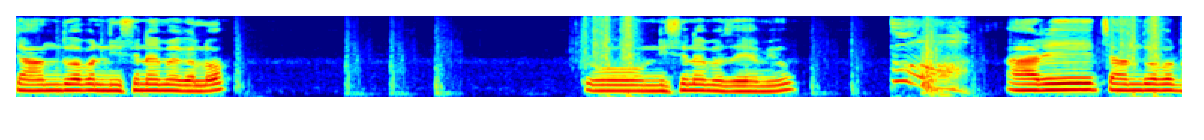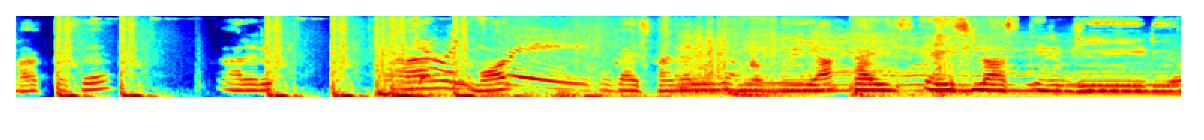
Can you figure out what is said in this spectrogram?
চান্দু আবার নিচে নামে গেল। তো নিচে নামে যাই আমিও। আরে চান্দু আবার ভাগতেছে। আরে আরে মর। গাইস ফাইনালি আমরা বুইয়া। গাইস এই ছিল আজকের ভিডিও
